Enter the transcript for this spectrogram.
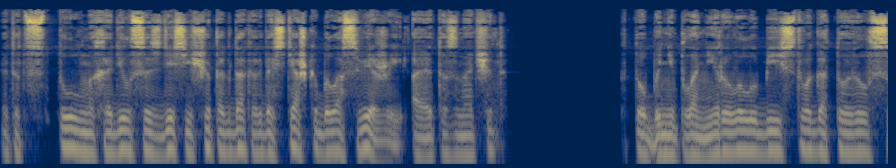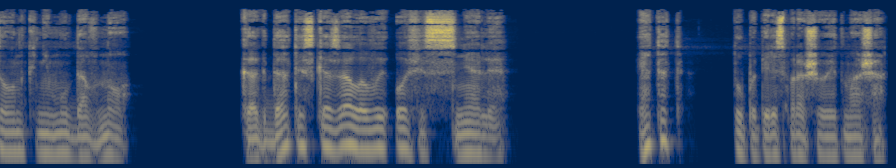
Этот стул находился здесь еще тогда, когда стяжка была свежей, а это значит... Кто бы ни планировал убийство, готовился он к нему давно. «Когда, ты сказала, вы офис сняли?» «Этот?» — тупо переспрашивает Маша.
